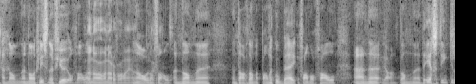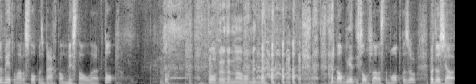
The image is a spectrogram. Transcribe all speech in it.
En dan, en dan nog liefst een vieux Orval. Dan houden we naar vallen. Ja. Een oude Orval. En dan... eh, en daar dan een pannenkoek bij van Orval. En eh, ja, dan de eerste 10 kilometer naar de stop is Bert dan meestal top. Tol voor daarna wat minder. En dan begint hij soms wel eens te mopperen zo. Maar dus ja,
